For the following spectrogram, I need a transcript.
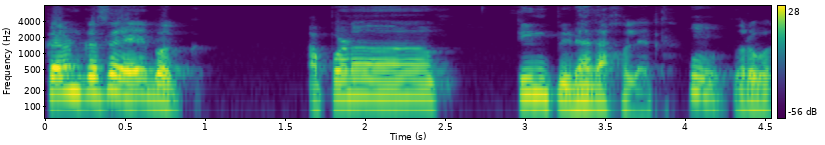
कारण कसं आहे बघ आपण तीन पिढ्या दाखवल्यात. बरोबर?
